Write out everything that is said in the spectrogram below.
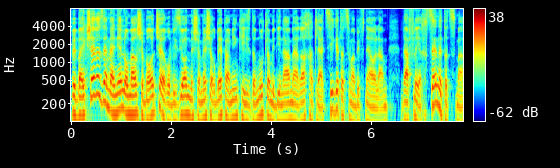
ובהקשר הזה מעניין לומר שבעוד שהאירוויזיון משמש הרבה פעמים כהזדמנות למדינה המארחת להציג את עצמה בפני העולם, ואף ליחצן את עצמה,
